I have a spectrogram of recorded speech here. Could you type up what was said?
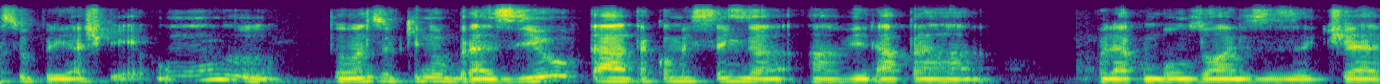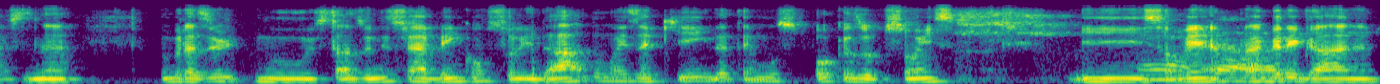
suprir. Acho que o mundo pelo menos aqui no Brasil, tá, tá começando a, a virar para olhar com bons olhos os ETFs, né? No Brasil, nos Estados Unidos já é bem consolidado, mas aqui ainda temos poucas opções e é, só vem para agregar, né?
